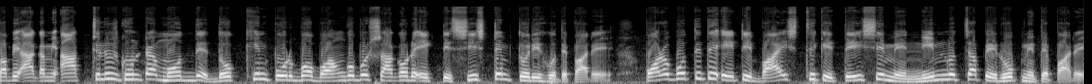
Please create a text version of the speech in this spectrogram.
তবে আগামী আটচল্লিশ ঘণ্টার মধ্যে দক্ষিণ পূর্ব বঙ্গোপসাগরে একটি সিস্টেম তৈরি হতে পারে। পরবর্তীতে এটি বাইশ থেকে তেইশে মে নিম্নচাপে রূপ নিতে পারে।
